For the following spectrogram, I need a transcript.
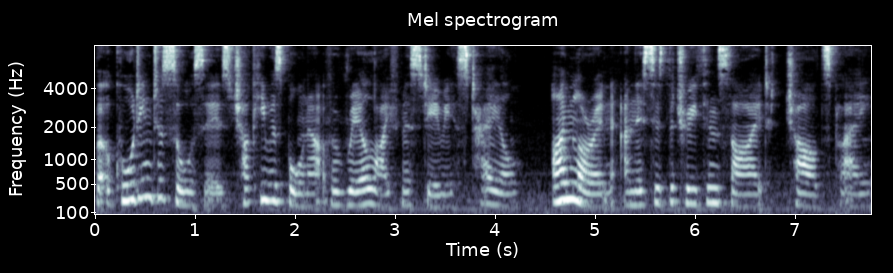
but according to sources, Chucky was born out of a real life mysterious tale. I'm Lauren, and this is The Truth Inside Child's Play.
